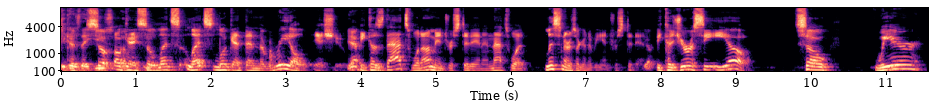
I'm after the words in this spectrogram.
Because they So use okay, so let's let's look at then the real issue Yeah. because that's what I'm interested in, and that's what listeners are going to be interested in Yep. because you're a CEO. So we're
